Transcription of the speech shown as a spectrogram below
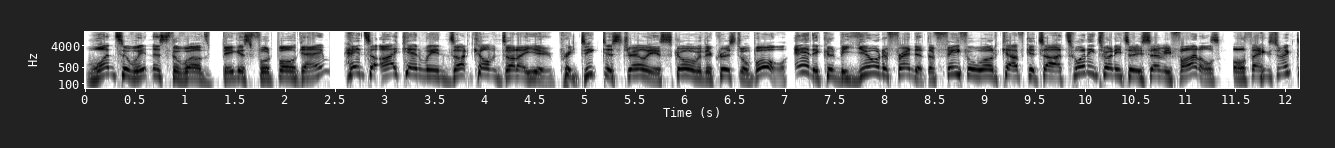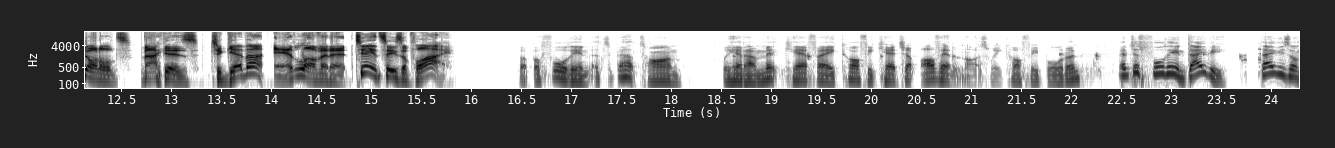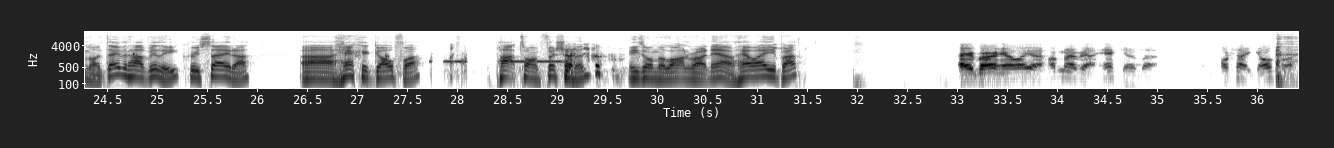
Want to witness the world's biggest football game? Head to iCanWin.com.au, predict Australia's score with a crystal ball, and it could be you and a friend at the FIFA World Cup Qatar 2022 semi finals, all thanks to McDonald's. Maccas, together and loving it. TNCs apply. But before then, it's about time we had our Mick Cafe coffee catch up. I've had a nice week coffee bought in. And just before then, Davey. Davey's online. David Havili, Crusader, uh, hacker golfer, part time fisherman. He's on the line right now. How are you, bud? Hey, bro, how are you? I don't know about hacker, but I'll take golfer.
